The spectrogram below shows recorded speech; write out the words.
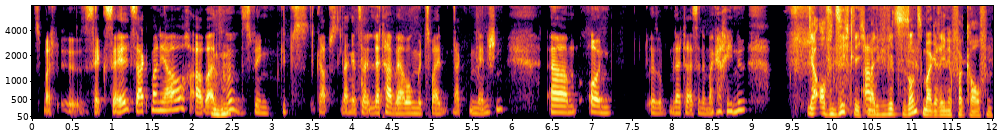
zum Beispiel äh, Sex sells, sagt man ja auch, aber mhm. ne, deswegen gab es lange Zeit Letterwerbung mit zwei nackten Menschen. Ähm, und also Letter ist eine Margarine. Ja, offensichtlich. Ich meine, wie willst du sonst Margarine verkaufen?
